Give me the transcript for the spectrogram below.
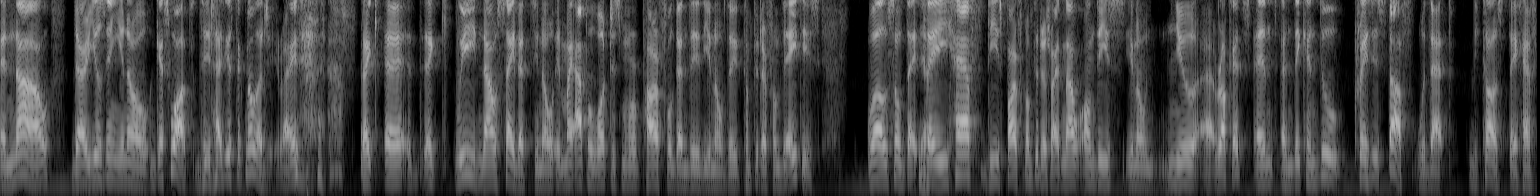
and now they're using you know guess what? The latest technology right? Like uh, like we now say that you know my apple watch is more powerful than the you know the computer from the 80s well so they, yeah. they have these powerful computers right now on these you know new uh, rockets and and they can do crazy stuff with that because they have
